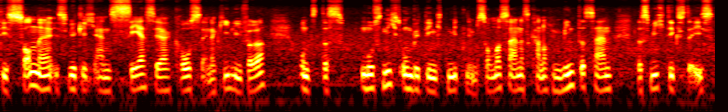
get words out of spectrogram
die Sonne ist wirklich ein sehr, sehr großer Energielieferer und das muss nicht unbedingt mitten im Sommer sein, es kann auch im Winter sein. Das Wichtigste ist,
